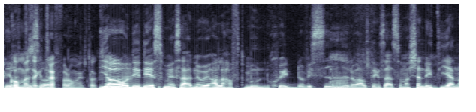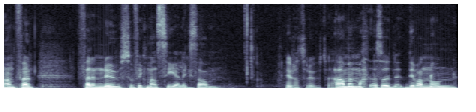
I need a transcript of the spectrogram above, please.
det Du kommer säkert så. träffa dem ute också Ja och Mm. det är det som är så här, nu har ju alla haft munskydd och visir Ja. och allting så här så man kände inte igen dem förrän Förrän nu så fick man se liksom Hur de ser ut Ja men alltså det var någon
